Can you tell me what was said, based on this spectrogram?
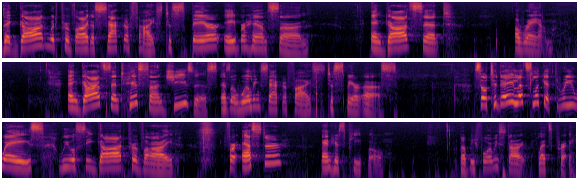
that God would provide a sacrifice to spare Abraham's son, and God sent a ram. And God sent his son, Jesus, as a willing sacrifice to spare us. So today, let's look at three ways we will see God provide for Esther and his people. But before we start, let's pray.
